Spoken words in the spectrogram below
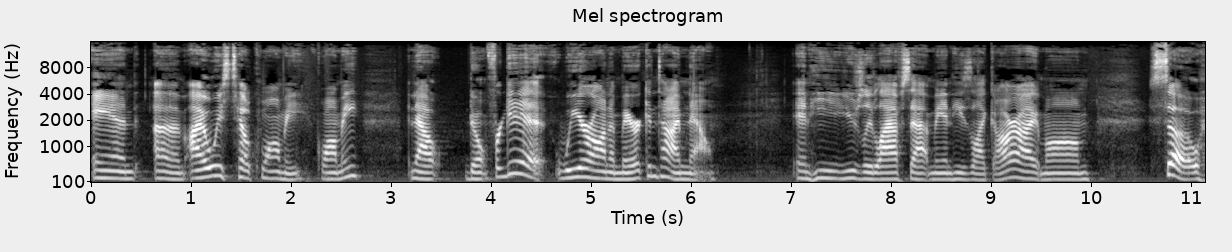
And um, I always tell Kwame, Kwame, now don't forget, we are on American time now. And he usually laughs at me and he's like, all right, mom. So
